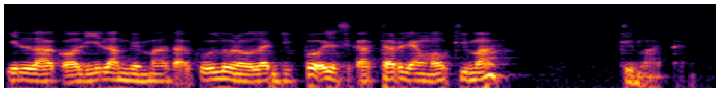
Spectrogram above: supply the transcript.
illa qalilam mimma takulu oleh jupuk ya sekadar yang mau dimah dimakan.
